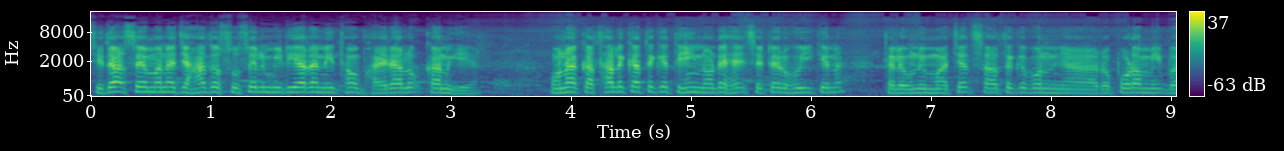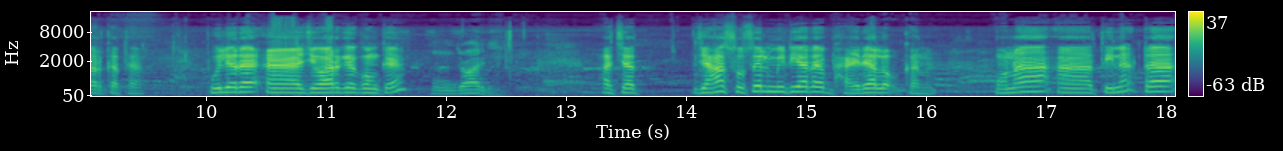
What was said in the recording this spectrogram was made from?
ᱪᱮᱫᱟᱜ ᱥᱮ ᱢᱟᱱᱮ ᱡᱟᱦᱟᱸ ᱫᱚ ᱥᱳᱥᱟᱞ ᱢᱤᱰᱤᱭᱟ ᱨᱮ ᱱᱤᱛ ᱦᱚᱸ ᱵᱷᱟᱭᱨᱟᱞᱚᱜ ᱠᱟᱱ ᱜᱮᱭᱟ ᱚᱱᱟ ᱠᱟᱛᱷᱟ ᱞᱮᱠᱟ ᱛᱮᱜᱮ ᱛᱤᱦᱤᱧ ᱱᱚᱰᱮ ᱦᱮᱡ ᱥᱮᱴᱮᱨ ᱦᱩᱭ ᱠᱟᱱᱟ ᱛᱟᱦᱞᱮ ᱩᱱᱤ ᱢᱟᱪᱮᱫ ᱥᱟᱶ ᱛᱮᱜᱮ ᱵᱚᱱ ᱟᱸ, ᱨᱚᱯᱚᱲᱟ ᱢᱤᱫ ᱵᱟᱨ ᱠᱟᱛᱷᱟ ᱯᱩᱭᱞᱳ ᱨᱮ ᱟᱸ, ᱡᱚᱦᱟᱨ ᱜᱮ ᱜᱚᱝᱠᱮ ᱦᱩᱸ, ᱡᱚᱦᱟᱨ ᱜᱮ ᱟᱪᱪᱷᱟ ᱡᱟᱦᱟᱸ ᱥᱳᱥᱟᱞ ᱢᱤᱰᱤᱭᱟ ᱨᱮ ᱵᱷᱟᱭᱨᱟᱞᱚᱜ ᱠᱟᱱᱟ ᱚᱱᱟ ᱟᱸ, ᱛᱤᱱᱟᱹᱜᱴᱟ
